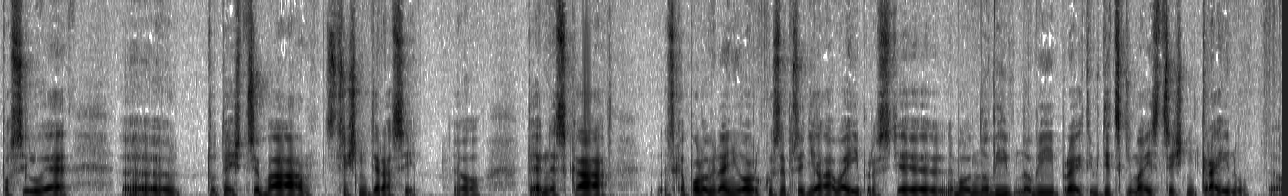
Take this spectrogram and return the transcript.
posiluje. E, to tež třeba střešní terasy. Jo? To je dneska, dneska polovina New Yorku se předělávají prostě, nebo nový, nový projekty vždycky mají střešní krajinu. Jo?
